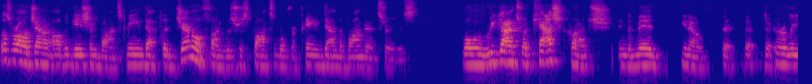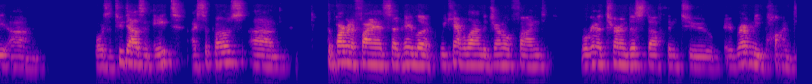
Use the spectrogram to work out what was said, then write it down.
Those were all general obligation bonds, meaning that the general fund was responsible for paying down the bond debt service. Well, when we got into a cash crunch in the mid, you know, the, the, the early, um, what was it, 2008, I suppose, um, Department of Finance said, hey, look, we can't rely on the general fund. We're going to turn this stuff into a revenue bond.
